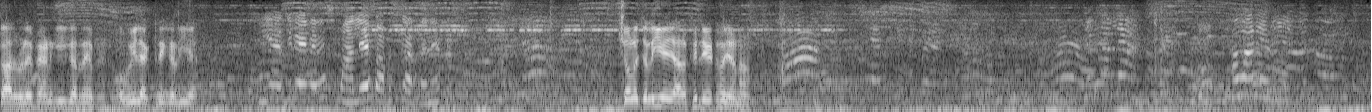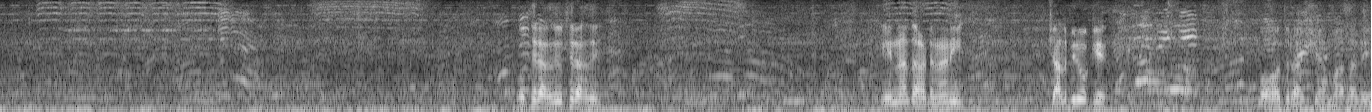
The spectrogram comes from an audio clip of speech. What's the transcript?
ਘਰ ਵਾਲੇ ਫੈਨ ਕੀ ਕਰਨੇ ਆ ਫਿਰ? ਉਹ ਵੀ ਇਲੈਕਟ੍ਰੀਕਲ ਹੀ ਆ। ਇਹ ਅੱਜ ਇਹਨਾਂ ਨੇ ਸਮਾਨ ਲਿਆ ਵਾਪਸ ਕਰ ਦੇਣੇ ਫਿਰ। ਚਲੋ ਚਲੀਏ ਯਾਰ ਫਿਰ ਲੇਟ ਹੋ ਜਾਣਾ। ਉੱਥੇ ਰੱਖ ਦੇ ਉੱਥੇ ਰੱਖ ਦੇ। ਇਹਨਾਂ ਦਾ ਹਟਣਾ ਨਹੀਂ। ਚੱਲ ਵੀਰੋ ਅੱਗੇ। ਬਹੁਤ ਰਸ਼ ਆ ਮਾਤਾ ਦੇ।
